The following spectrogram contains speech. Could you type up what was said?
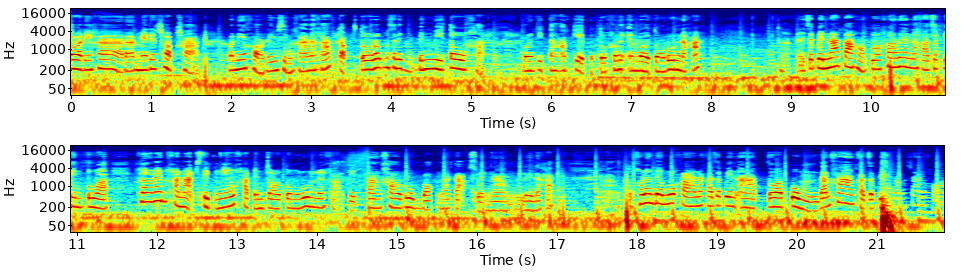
สวัสดีค่ะ ร้านเมดช็อปค่ะ วันนี้ขอรีวิวสินค้านะคะ กับตัวรถ Mercedes Benz Vito ค่ะวันติดตั้งอัปเกรดเป็นตัวเครื่องเล่น Android ตรงรุ่นนะคะอันนี้จะเป็นหน้าตาของตัวเครื่องเล่นนะคะ จะเป็นตัวเครื่องเล่นขนาด 10 นิ้วค่ะ เป็นจอตรงรุ่นเลยค่ะ ติดตั้งเข้ารูปบล็อกหน้ากากสวยงามเลยนะคะตัวเครื่องเล่นเดิมลูกค้านะคะ จะเป็นอาตัวปุ่มด้านข้างค่ะ จะเป็นฟังก์ชันของ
